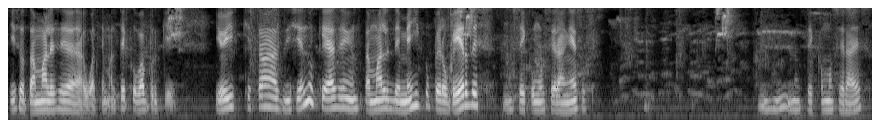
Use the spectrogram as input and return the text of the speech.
hizo tamales ella guatemalteco, va, porque yo oí que estabas diciendo que hacen tamales de México, pero verdes. No sé cómo serán esos. No sé cómo será eso.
